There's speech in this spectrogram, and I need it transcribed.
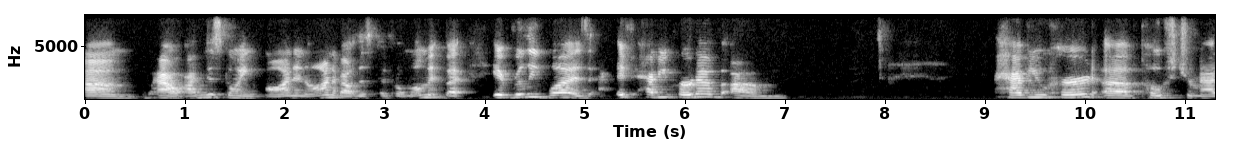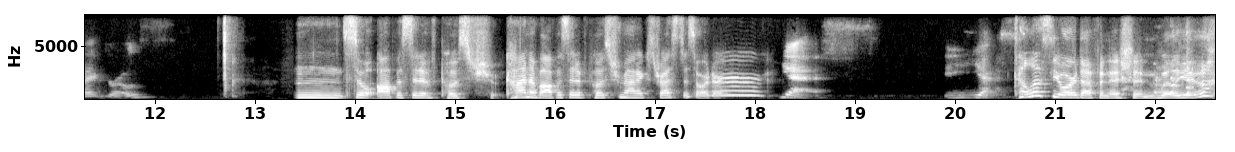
Um, wow, I'm just going on and on about this pivotal moment, but it really was. If have you heard of um, have you heard of post traumatic growth? Mm, so opposite of post, kind of opposite of post-traumatic stress disorder. Yes. Yes. Tell us your definition, will you?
